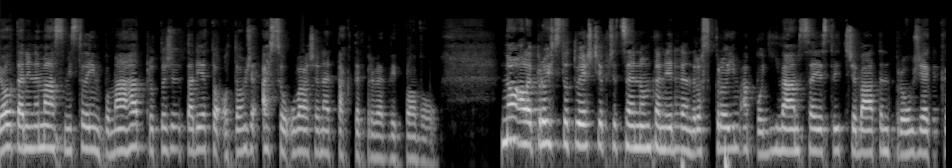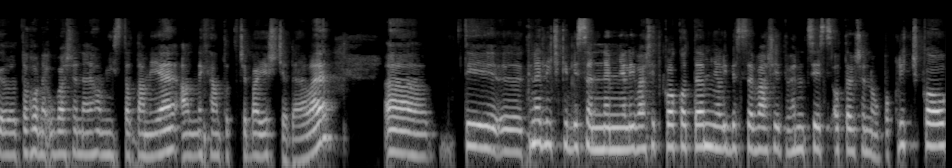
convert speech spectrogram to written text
Jo, tady nemá smysl jim pomáhat, protože tady je to o tom, že až jsou uvařené, tak teprve vyplavou. No ale pro jistotu ještě přece jenom ten jeden rozkrojím a podívám se, jestli třeba ten proužek eh, toho neuvařeného místa tam je a nechám to třeba ještě déle. Eh, ty eh, knedlíčky by se neměly vařit klokotem, měly by se vařit v hrnci s otevřenou pokličkou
